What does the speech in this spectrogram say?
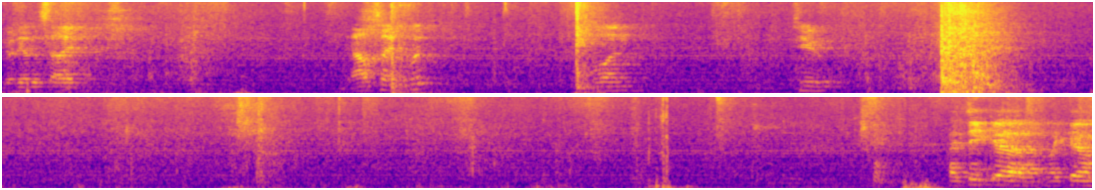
Go to the other side. Outside foot. One, two. I think uh, like uh,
